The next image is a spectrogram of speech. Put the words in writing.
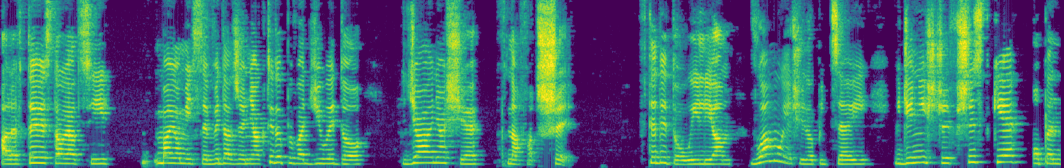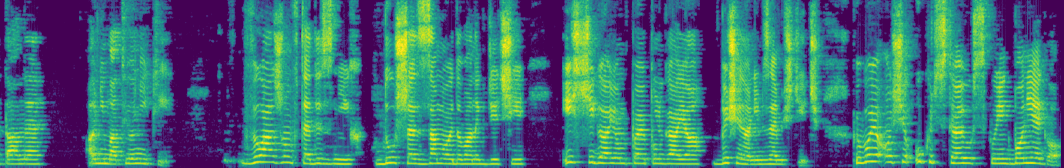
Ale w tej restauracji mają miejsce wydarzenia, które doprowadziły do działania się FNAFa 3. Wtedy to William włamuje się do pizzerii, gdzie niszczy wszystkie opętane animatroniki. Wyłażą wtedy z nich dusze z zamordowanych dzieci i ścigają Purple Guy'a, by się na nim zemścić. Próbuje on się ukryć z tyłu Spring Boniego,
